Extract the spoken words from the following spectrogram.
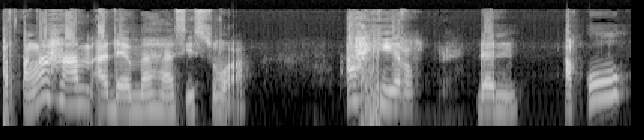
pertengahan, ada mahasiswa akhir dan aku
